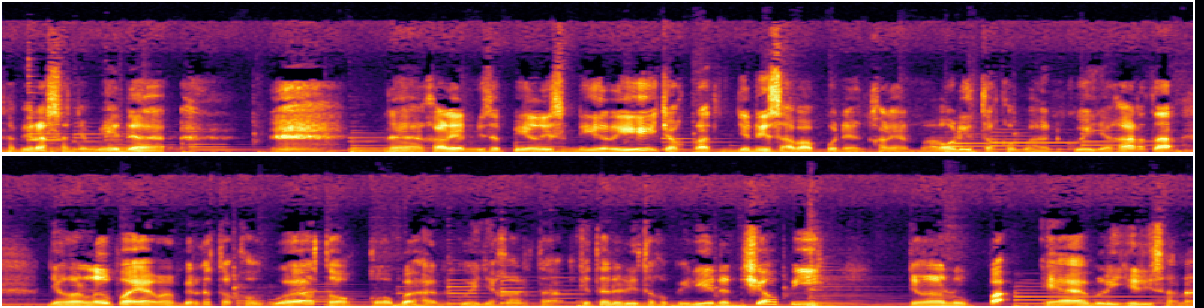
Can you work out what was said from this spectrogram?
Tapi rasanya beda. Nah, kalian bisa pilih sendiri coklat jenis apa pun yang kalian mau di toko bahan kue Jakarta. Jangan lupa ya mampir ke toko gua, toko bahan kue Jakarta. Kita ada di Tokopedia dan Shopee. Jangan lupa ya belinya di sana.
